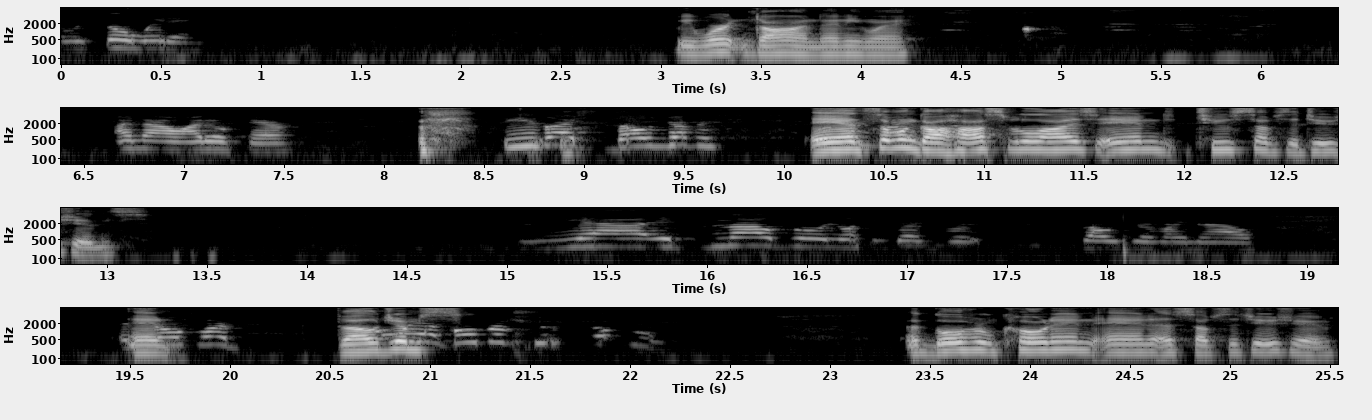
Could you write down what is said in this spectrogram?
we're still waiting. We weren't gone anyway. I know, I don't care. Seems like And someone got hospitalized and two substitutions. Not really looking good for Belgium right now. And, And so far, Belgium's oh, yeah, go from Belgium. a goal from Conan and a substitution.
